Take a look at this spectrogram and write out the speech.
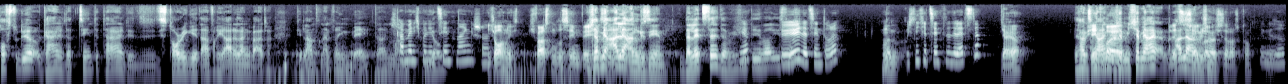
hoffst du dir, geil, der zehnte Teil, die, die, die Story geht einfach jahrelang weiter. Die landen einfach im Weltall, Mann. Ich habe mir nicht mal den zehnten angeschaut. Ich auch nicht. Ich weiß nur, dass sie im Weltraum Ich habe mir alle angesehen. Der letzte, der wie Ja. viel war ist Ö, der zehnte, oder? Dann Ist nicht der zehnte der letzte? Ja, ja. habe ich, mir war ich ja hab, ich hab mir alle Jahr, ich, angeschaut. er rausgekommen. Irgendwie so.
